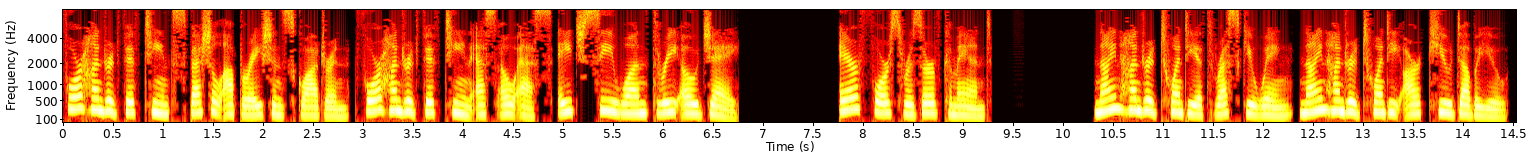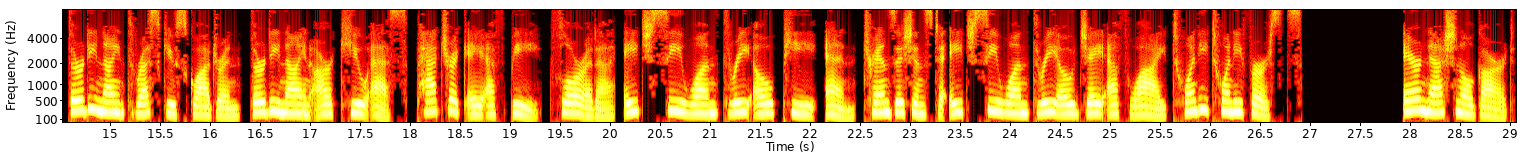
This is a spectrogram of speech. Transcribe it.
415th Special Operations Squadron 415 SOS HC-130J Air Force Reserve Command 920th Rescue Wing 920 RQW, 39th Rescue Squadron 39 RQS, Patrick AFB, Florida, HC-130P-N transitions to HC-130JFY 2021 Air National Guard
